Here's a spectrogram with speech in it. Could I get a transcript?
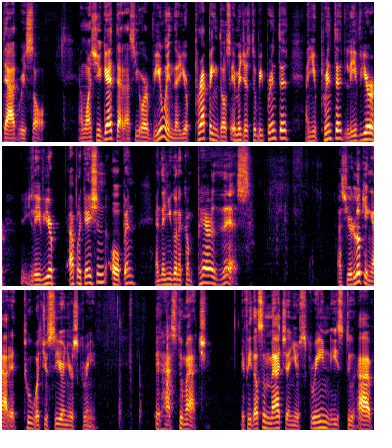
that result. And once you get that, as you are viewing that, you're prepping those images to be printed, and you print it, leave your leave your application open, and then you're going to compare this as you're looking at it to what you see on your screen. It has to match. If it doesn't match, then your screen needs to have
